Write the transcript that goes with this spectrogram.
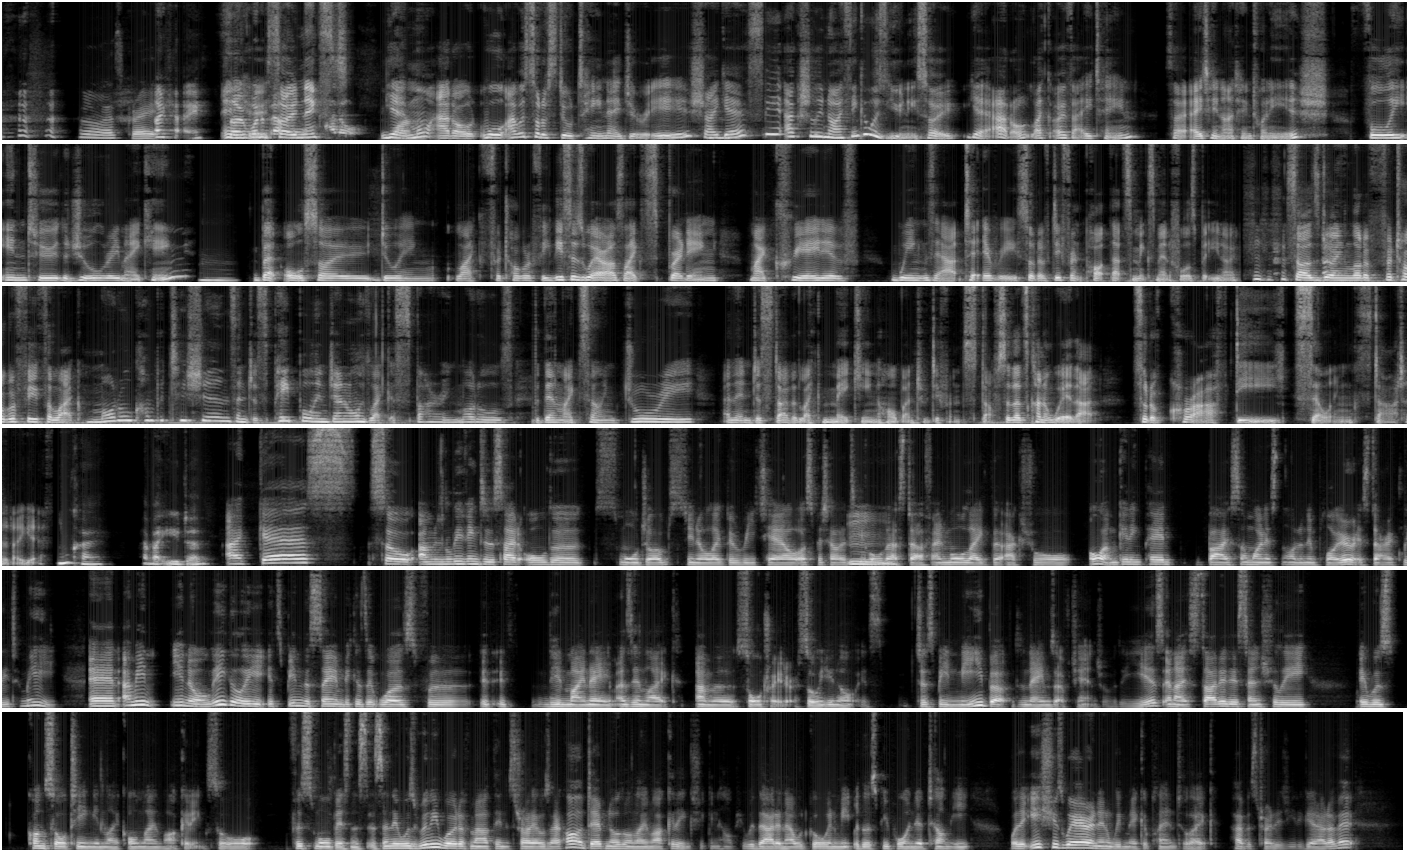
Oh, that's great. Okay. So Anywho, what about so next- adult Yeah, one? more adult. Well, I was sort of still teenager ish, I Mhm. guess. Yeah, actually, no, I think it was uni. So, yeah, adult, like over 18. So 18, 19, 20 ish. Fully into the jewelry making, Mm. but also doing like photography. This is where I was like spreading my creative wings out to every sort of different pot. That's mixed metaphors, but you know. so I was doing a lot of photography for like model competitions and just people in general, like aspiring models, but then like selling jewelry and then just started like making a whole bunch of different stuff. So that's kind of where that sort of crafty selling started, I guess. Okay. How about you, Deb? I guess so. I'm leaving to the side all the small jobs, you know, like the retail, hospitality, all Mm. that stuff, and more like the actual. Oh, I'm getting paid by someone. It's not an employer. It's directly to me. And I mean, you know, legally, it's been the same because it was for it, it did my name, as in like I'm a sole trader. So you know, it's just been me, but the names have changed over the years. And I started essentially, it was consulting in like online marketing. So for small businesses. And it was really word of mouth in Australia. I was like, oh, Deb knows online marketing. She can help you with that. And I would go and meet with those people and they'd tell me what the issues were. And then we'd make a plan to like have a strategy to get out of it.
